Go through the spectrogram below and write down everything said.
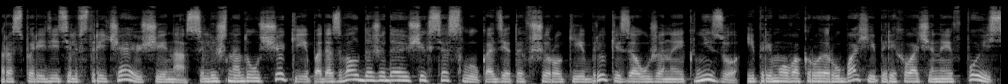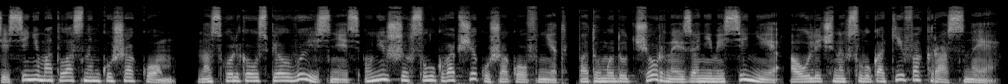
Распорядитель, встречающий нас, лишь надул щеки и подозвал дожидающихся слуг, одетых в широкие брюки, зауженные к низу, и прямого кроя рубахи, перехваченные в поясе синим атласным кушаком. Насколько успел выяснить, у низших слуг вообще кушаков нет. Потом идут черные, за ними синие, а у личных слуг Акифа красные.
